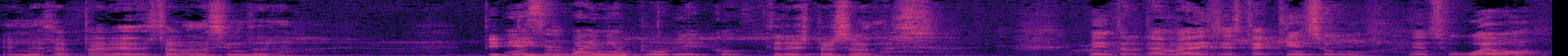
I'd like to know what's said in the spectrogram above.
En esa pared estaban haciendo pipí. es el baño público. tres personas. Mientras la Maris está aquí en su, en su huevo,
